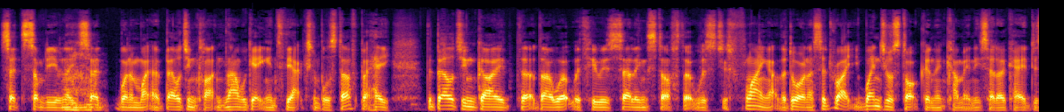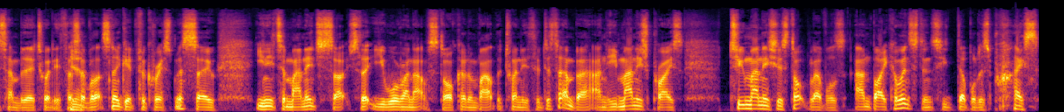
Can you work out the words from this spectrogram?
said to somebody. And they uh-huh. said one of my a Belgian clients. Now we're getting into the actionable stuff, but hey, the Belgian guy that, that I work with who is selling stuff that was just flying out the door, and I said, right, when's your stock going to come in? He said, okay, December the twentieth. I yeah. said, well, that's no good for Christmas, so you need to manage such that you will run out of stock at about the 20th of December. And he managed price to manage his stock levels. And by coincidence, he doubled his price.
